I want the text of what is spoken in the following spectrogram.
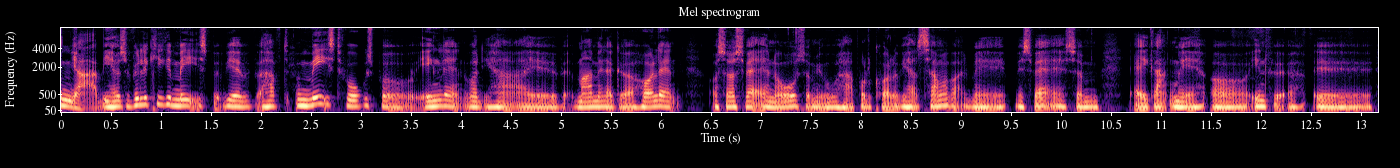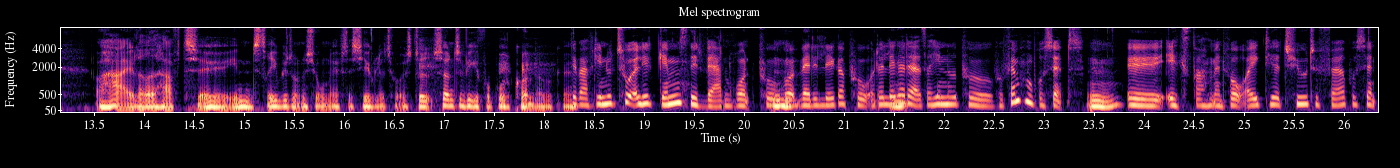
Ja, vi har selvfølgelig kigget mest, vi har haft mest fokus på England, hvor de har øh, meget med at gøre Holland, og så Sverige og Norge, som jo har protokoller. Vi har et samarbejde med, med Sverige, som er i gang med at indføre, øh, og har allerede haft øh, en stribe donation efter cirkulatorisk død, sådan så vi kan få protokoller op at køre. Det er bare fordi, nu tog jeg lidt gennemsnit verden rundt på, mm. hvor, hvad det ligger på, og der ligger mm. det altså helt ned på, på 15 procent mm. øh, ekstra, man får, og ikke de her 20-40 procent.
